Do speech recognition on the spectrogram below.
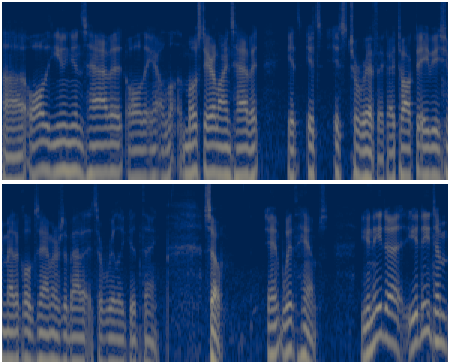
Uh, all the unions have it. All the most airlines have it. It's it's it's terrific. I talked to aviation medical examiners about it. It's a really good thing. So, it, with HIMS, you need to you need to,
